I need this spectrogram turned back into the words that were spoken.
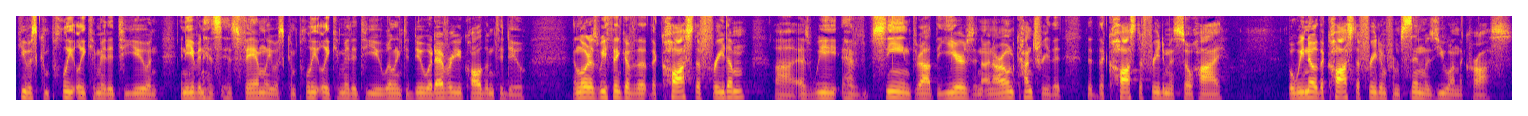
he was completely committed to you. And, and even his, his family was completely committed to you, willing to do whatever you called them to do. And Lord, as we think of the, the cost of freedom, uh, as we have seen throughout the years in, in our own country, that, that the cost of freedom is so high. But we know the cost of freedom from sin was you on the cross.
